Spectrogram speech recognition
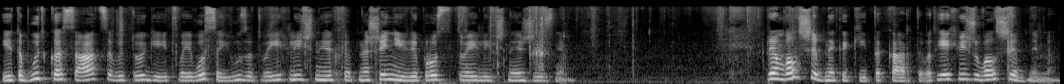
И это будет касаться в итоге и твоего союза, твоих личных отношений или просто твоей личной жизни. Прям волшебные какие-то карты. Вот я их вижу волшебными.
